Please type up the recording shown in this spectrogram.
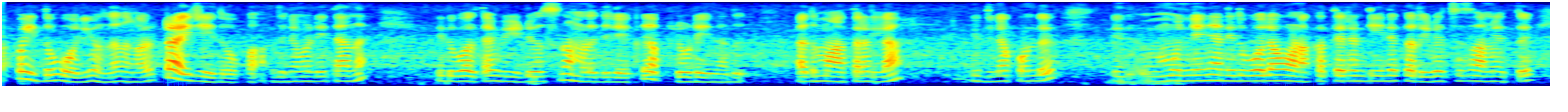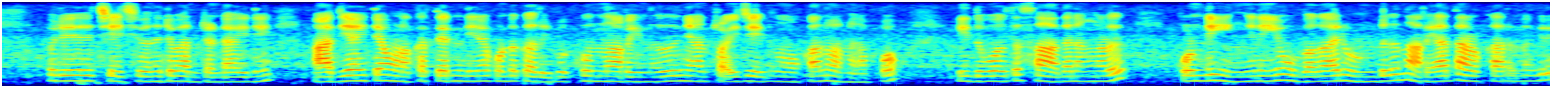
അപ്പോൾ ഇതുപോലെ ഒന്ന് നിങ്ങൾ ട്രൈ ചെയ്ത് നോക്കുക. അതിന് വേണ്ടിയിട്ടാണ് ഇതുപോലത്തെ വീഡിയോസ് നമ്മളിതിലേക്ക് അപ്ലോഡ് ചെയ്യുന്നത്. അതുമാത്രമല്ല ഇതിനെ കൊണ്ട് ഇത് മുന്നേ ഞാൻ ഇതുപോലെ ഉണക്കത്തെരണ്ടീന്റെ കറി വെച്ച സമയത്ത് ഒരു ചേച്ചി വന്നിട്ട് പറഞ്ഞിട്ടുണ്ട് അതിന് ആദ്യമായിട്ടാണ് ഉണക്കത്തെരണ്ടീനെ കൊണ്ട് കറി വെക്കുമെന്ന് അറിയുന്നത് ഞാൻ ട്രൈ ചെയ്ത് നോക്കാമെന്ന് പറഞ്ഞു. അപ്പോൾ ഇതുപോലത്തെ സാധനങ്ങൾ കൊണ്ട് ഇങ്ങനെയും ഉപകാരം ഉണ്ട് എന്ന് അറിയാത്ത ആൾക്കാരുണ്ടെങ്കിൽ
